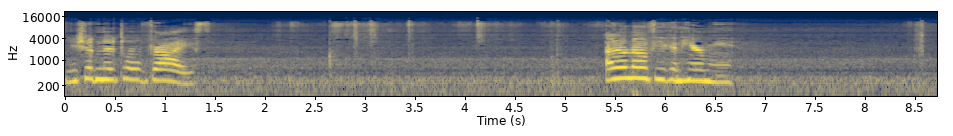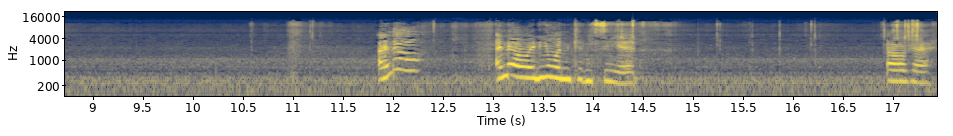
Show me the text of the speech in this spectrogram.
You shouldn't have told Bryce. I don't know if you can hear me. I know. I know anyone can see it. Oh, okay.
